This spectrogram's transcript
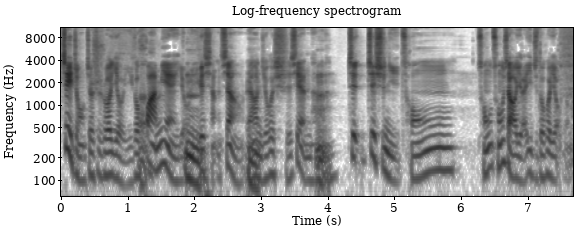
这种就是说有一个画面，有一个想象，然后你就会实现它。这这是你从从从小以来一直都会有的吗？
